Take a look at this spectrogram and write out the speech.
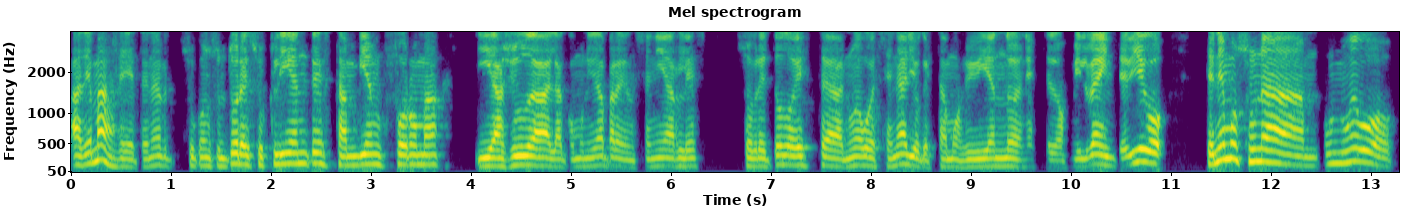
además de tener su consultora y sus clientes, también forma y ayuda a la comunidad para enseñarles sobre todo este nuevo escenario que estamos viviendo en este 2020. Diego, tenemos una, un nuevo,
